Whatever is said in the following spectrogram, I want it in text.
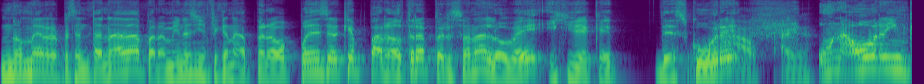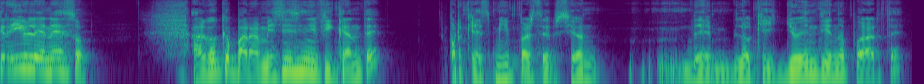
No me representa nada, para mí no significa nada, pero puede ser que para otra persona lo ve y de que descubre Wow, una obra increíble en eso. Algo que para mí es insignificante, porque es mi percepción de lo que yo entiendo por arte,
